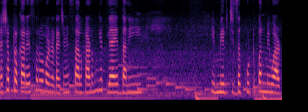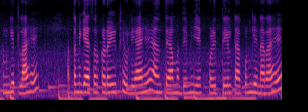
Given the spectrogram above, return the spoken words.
अशा प्रकारे सर्व बटाट्याचे मी साल काढून घेतले आहेत आणि ही मिरचीचं कूट पण मी वाटून घेतलं आहे. आता मी गॅसवर कढई ठेवली आहे आणि त्यामध्ये मी एक पळी तेल टाकून घेणार आहे.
